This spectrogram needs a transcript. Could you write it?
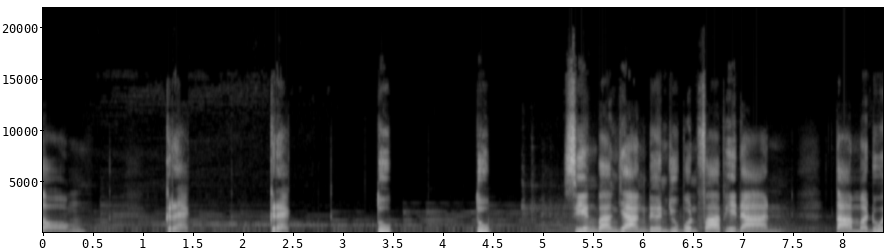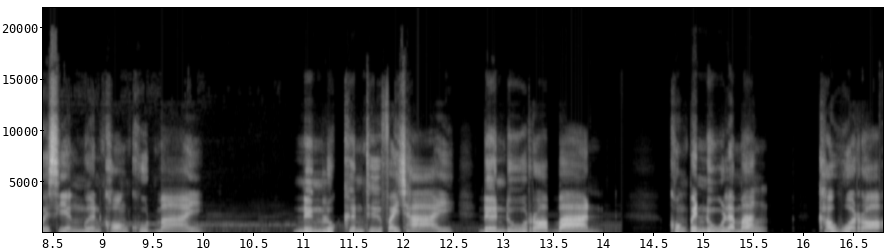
สอง แกรก แกรก ตุบ ตุบ เสียงบางอย่างเดินอยู่บนฝ้าเพดาน ตามมาด้วยเสียงเหมือนของขูดไม้ หนึ่งลุกขึ้นถือไฟฉาย เดินดูรอบบ้าน คงเป็นหนูละมั่ง เขาหัวเราะ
